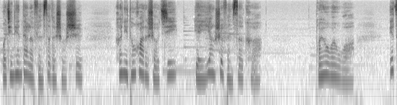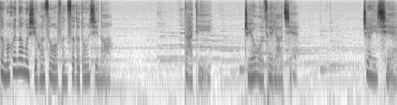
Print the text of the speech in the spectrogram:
我今天戴了粉色的首饰，和你通话的手机也一样是粉色壳。朋友问我，你怎么会那么喜欢送我粉色的东西呢？大抵，只有我最了解。这一切，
